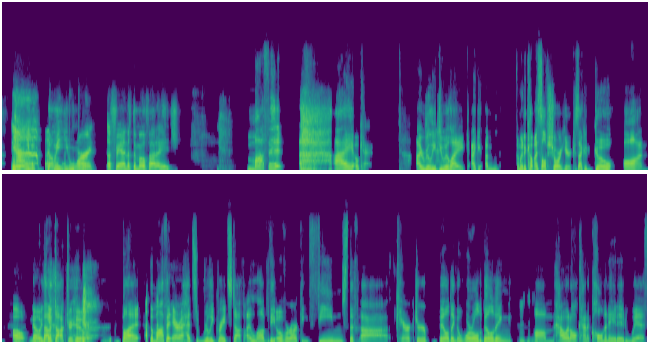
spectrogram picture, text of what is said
Wait, you mean to tell me you weren't a fan of the Moffat age? Moffat, I okay. I really do like I, I'm. I'm going to cut myself short here because I could go on Oh no, about yeah. Doctor Who, but the Moffat era had some really great stuff. I loved the overarching themes, the uh, character building, the world building, Mhm. um, how it all kind of culminated with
